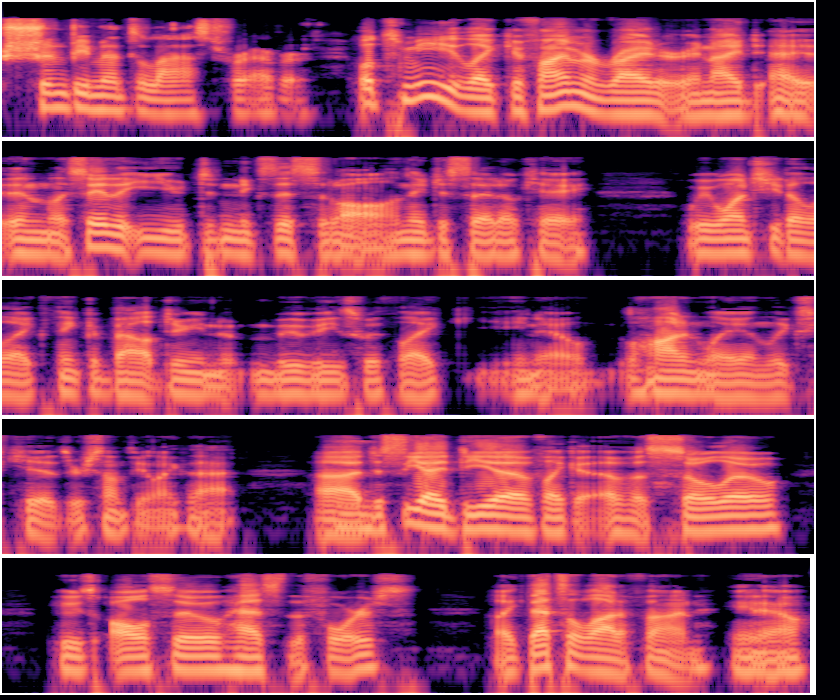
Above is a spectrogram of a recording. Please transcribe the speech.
shouldn't be meant to last forever. Well, to me, like if I'm a writer and I, I and let's say the EU didn't exist at all, and they just said, okay, we want you to like think about doing movies with like you know Han and Leia and Luke's kids or something like that. Uh, Mhm. just the idea of like a, of a solo who's also has the Force, like that's a lot of fun, you know.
